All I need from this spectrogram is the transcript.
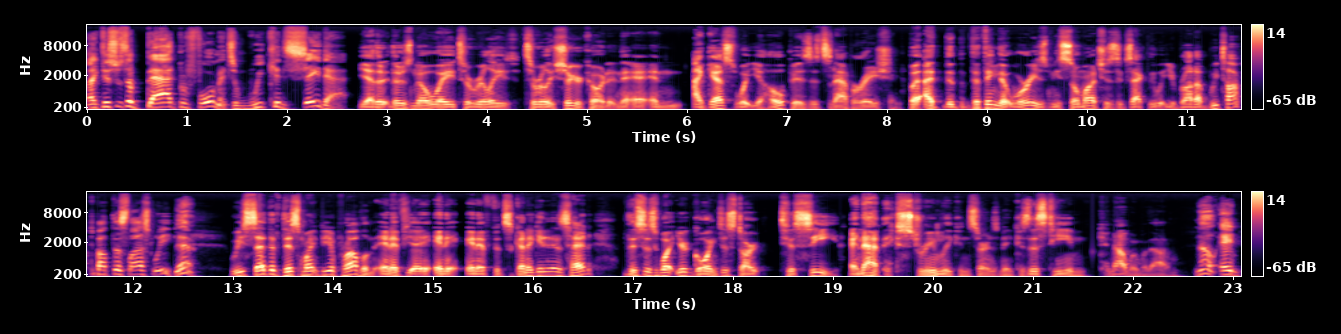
like this was a bad performance, and we can say that. yeah, there, there's no way to really to really sugarcoat it, and, and I guess what you hope is it's an aberration. But I, the the thing that worries me so much is exactly what you brought up. We talked about this last week. Yeah. We said that this might be a problem, and if and and if it's going to get in his head, this is what you're going to start to see, and that extremely concerns me because this team cannot win without him. No, and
